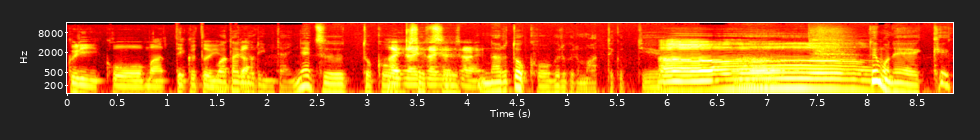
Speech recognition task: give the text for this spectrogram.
くりこう回っていくというか。渡り鳥みたいにねずっとこう季節はいになるとこうぐるぐる回っていくっていう。ああでもね結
